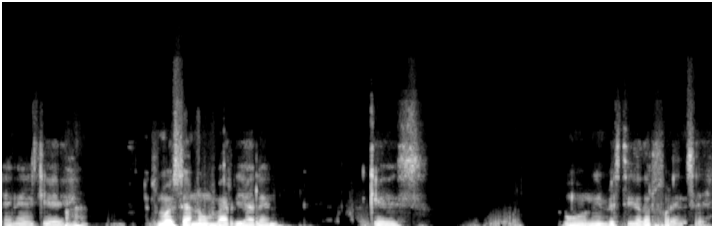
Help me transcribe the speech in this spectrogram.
En el que Ajá. nos muestran un Barry Allen, que es un investigador forense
